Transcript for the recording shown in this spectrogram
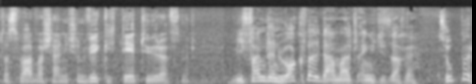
das war wahrscheinlich schon wirklich der Türöffner. Wie fand denn Rockwell damals eigentlich die Sache? Super.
